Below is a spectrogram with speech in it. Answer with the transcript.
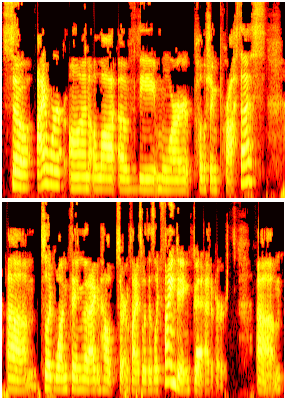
So, I work on a lot of the more publishing process. Um, so, like, one thing that I can help certain clients with is like finding good editors. Um,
